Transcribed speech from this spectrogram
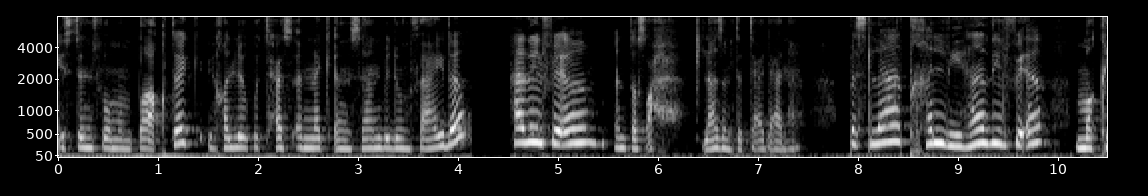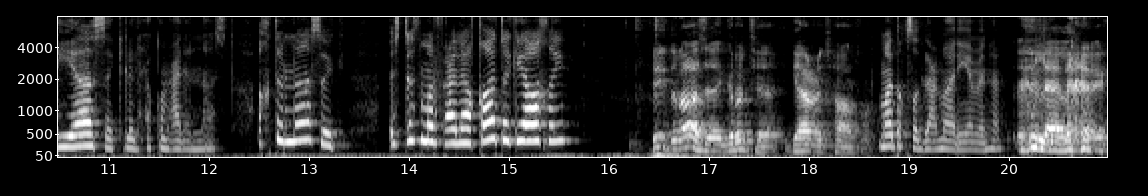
يستنزفوا من طاقتك يخلوك تحس أنك إنسان بدون فايدة. هذه الفئة أنت صح لازم تبتعد عنها. بس لا تخلي هذه الفئة مقياسك للحكم على الناس. اختر ناسك استثمر في علاقاتك يا أخي. في دراسة قريتها جامعة هارفارد ما تقصد العمانية منها. لا لا.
